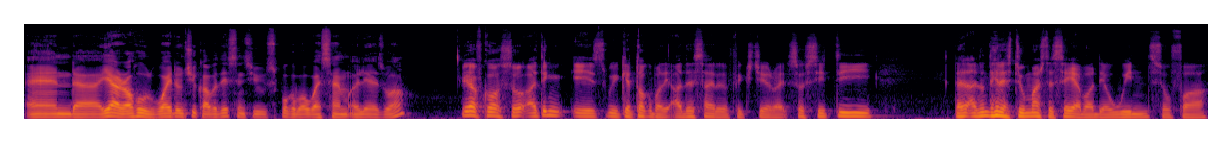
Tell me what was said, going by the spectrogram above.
And uh, yeah, Rahul, why don't you cover this since you spoke about West Ham earlier as well? Yeah, of course. So I think is we can talk about the other side of the fixture, right? So City, I don't think there's too much to say about their win so far.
